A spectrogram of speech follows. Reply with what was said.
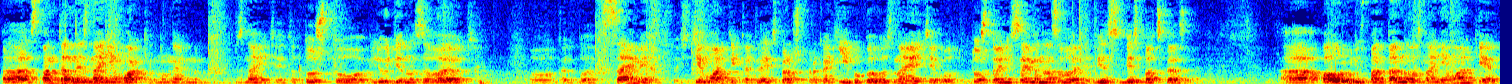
А, спонтанное знание марки, ну, наверное, знаете, это то, что люди называют э, как бы сами, то есть те марки, когда их спрашивают, про какие БП вы знаете, вот то, что они сами назвали, без, без подсказок. А по уровню спонтанного знания марки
